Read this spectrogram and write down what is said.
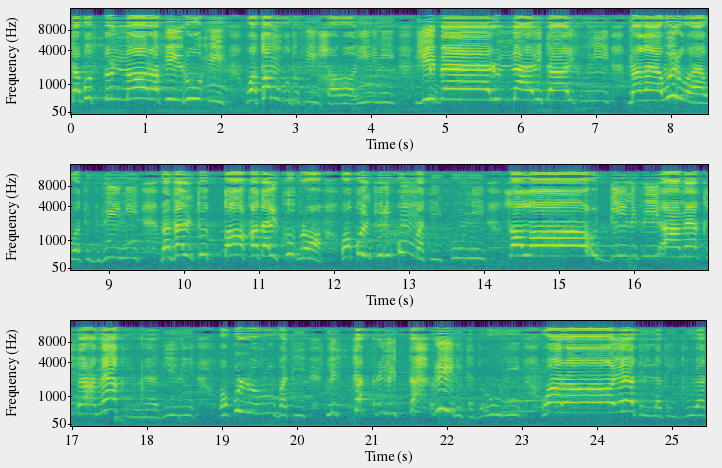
تبث النار في روحي وتنبض في شراييني. جبال النهر تعرفني مغاورها وتدريني. بذلت الطاقة الكبرى وقلت لأمتي كوني صلاح الدين في أعماق أعماقي يناديني وكل عروبتي للثأر للتحرير تدعوني ورايات التي طويت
